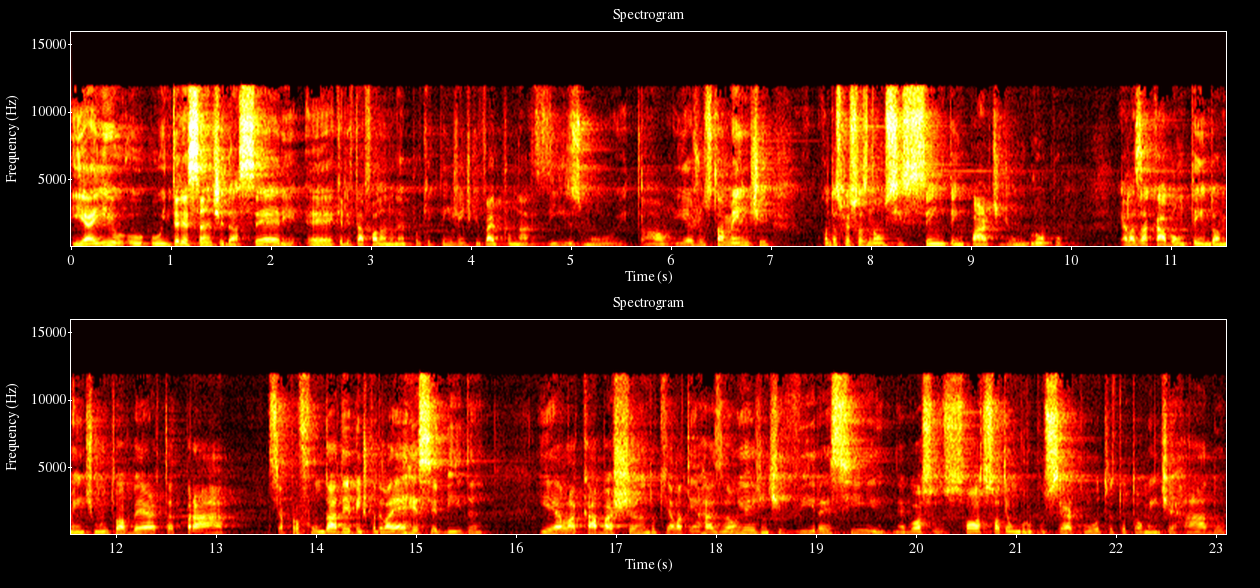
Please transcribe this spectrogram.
E aí, o, o, interessante da série é que ele está falando, né? Por que, que tem gente que vai para o nazismo e tal? E é justamente quando as pessoas não se sentem parte de um grupo, elas acabam tendo a mente muito aberta para se aprofundar, de repente, quando ela é recebida e ela acaba achando que ela tem a razão e aí a gente vira esse negócio só só tem um grupo certo, o outro é totalmente errado.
